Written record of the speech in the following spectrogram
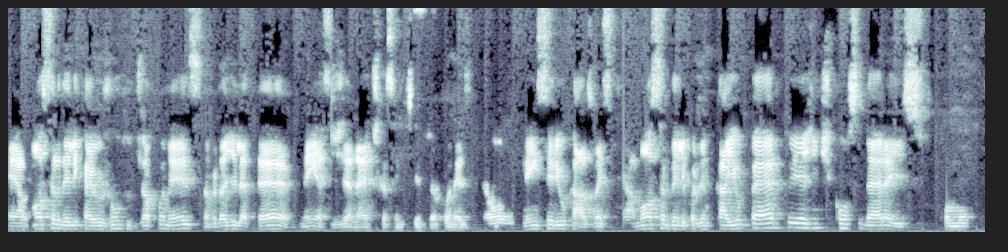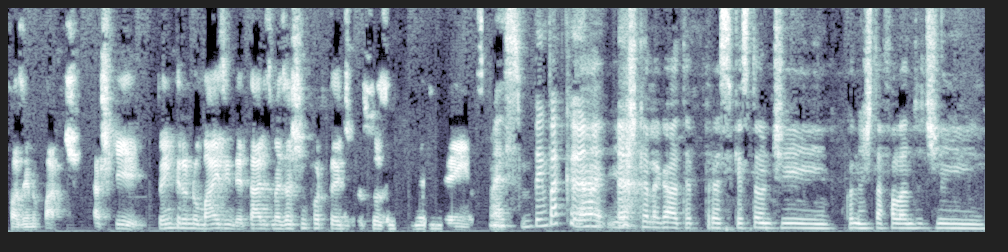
é, a amostra dele caiu junto de japonês, na verdade ele até nem é genética 100% japonesa, então nem seria o caso, mas a amostra dele, por exemplo, caiu perto e a gente considera isso como fazendo parte. Acho que estou entrando mais em detalhes, mas acho importante as pessoas entenderem bem. Assim. Mas bem bacana. É, e acho que é legal até para essa questão de quando a gente está falando de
